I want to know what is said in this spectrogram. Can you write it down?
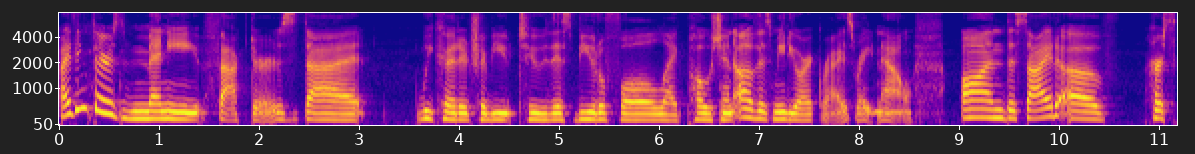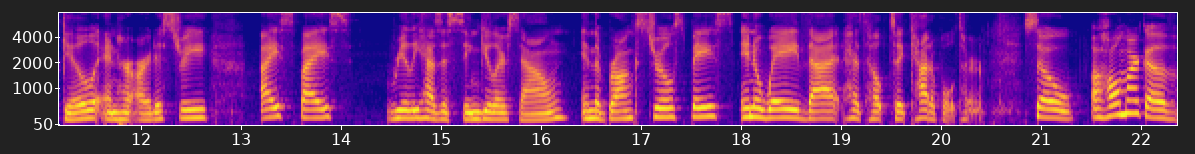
I think there's many factors that we could attribute to this beautiful like potion of this meteoric rise right now. On the side of her skill and her artistry, Ice Spice really has a singular sound in the Bronx drill space in a way that has helped to catapult her. So, a hallmark of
